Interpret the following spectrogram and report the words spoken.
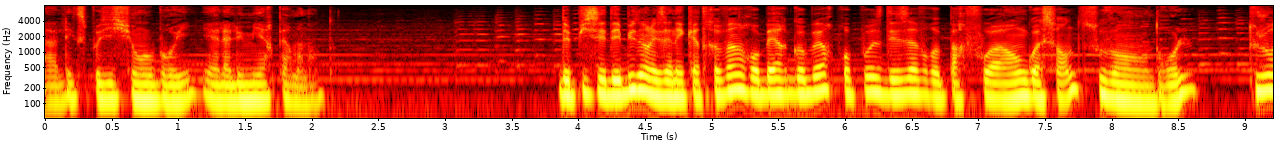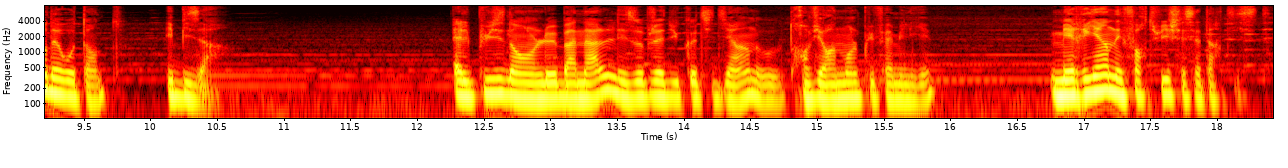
à l'exposition au bruit et à la lumière permanente. Depuis ses débuts dans les années 80, Robert Gober propose des œuvres parfois angoissantes, souvent drôles, toujours déroutantes et bizarres. Elle puise dans le banal, les objets du quotidien, notre environnement le plus familier. Mais rien n'est fortuit chez cet artiste.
